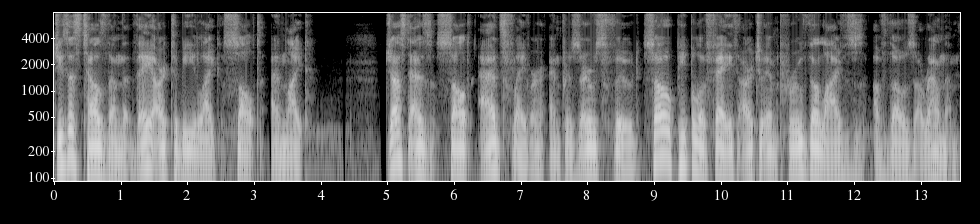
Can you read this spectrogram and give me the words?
Jesus tells them that they are to be like salt and light. Just as salt adds flavor and preserves food, so people of faith are to improve the lives of those around them.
